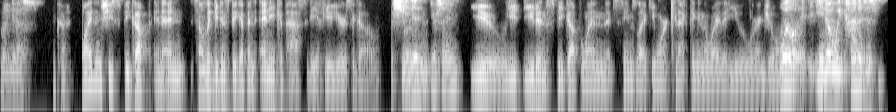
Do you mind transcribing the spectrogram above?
My guess Okay. Why didn't she speak up in and it sounds like you didn't speak up in any capacity a few years ago. She didn't, you're saying? You, you you didn't speak up when it seems like you weren't connecting in the way that you were enjoying. Well, you know, we kind of just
